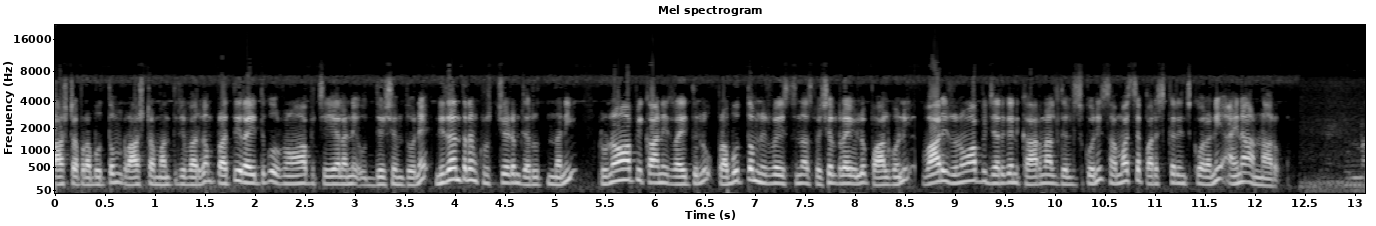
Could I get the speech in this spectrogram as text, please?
రాష్ట్ర ప్రభుత్వం రాష్ట్ర మంత్రివర్గం ప్రతి రైతుకు రుణమాఫీ చేయాలనే ఉద్దేశంతోనే నిరంతరం కృషి చేయడం జరుగుతుందని రుణమాఫీ కాని రైతులు ప్రభుత్వం నిర్వహిస్తున్న స్పెషల్ డ్రైవ్లో పాల్గొని వారి రుణమాఫీ జరగని కారణాలు తెలుసుకొని సమస్య పరిష్కరించుకోవాలని ఆయన అన్నారు. ఉన్న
